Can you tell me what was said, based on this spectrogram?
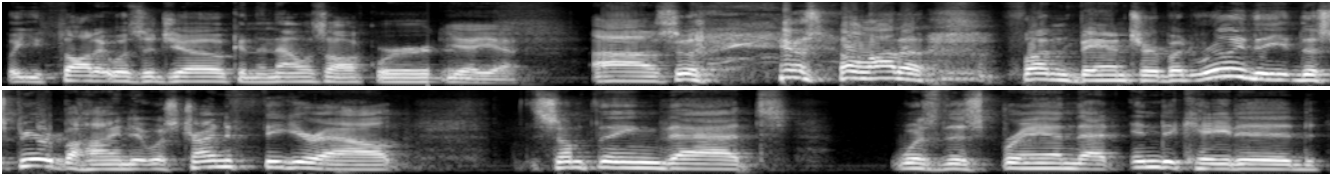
but you thought it was a joke, and then that was awkward. Yeah, yeah. Uh, so it was a lot of fun banter, but really the, the spirit behind it was trying to figure out something that was this brand that indicated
